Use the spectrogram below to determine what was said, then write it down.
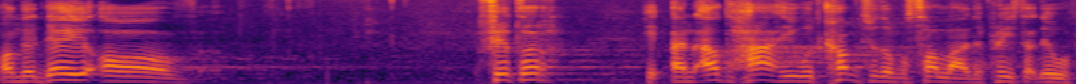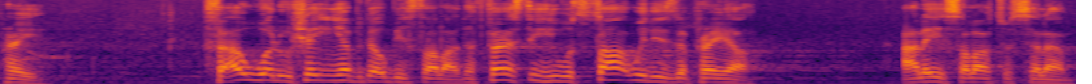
on the day of fitr and adha he would come to the musalla, the place that they will pray. فأول شيء يبدأ بالصلاة. The first thing he would start with is the prayer. عليه الصلاة والسلام.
